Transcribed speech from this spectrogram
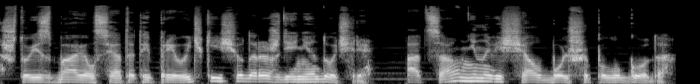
что избавился от этой привычки еще до рождения дочери. Отца он не навещал больше полугода.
